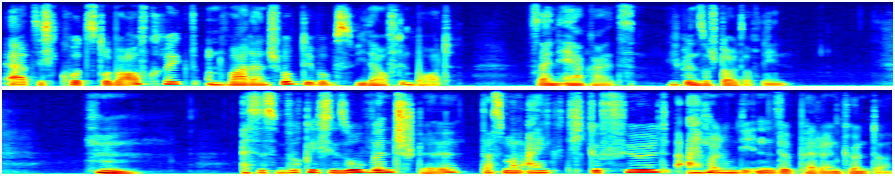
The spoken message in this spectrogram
Er hat sich kurz drüber aufgeregt und war dann schwuppdiwupps wieder auf dem Board. Sein Ehrgeiz. Ich bin so stolz auf ihn. Hm, es ist wirklich so windstill, dass man eigentlich gefühlt einmal um die Insel paddeln könnte.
